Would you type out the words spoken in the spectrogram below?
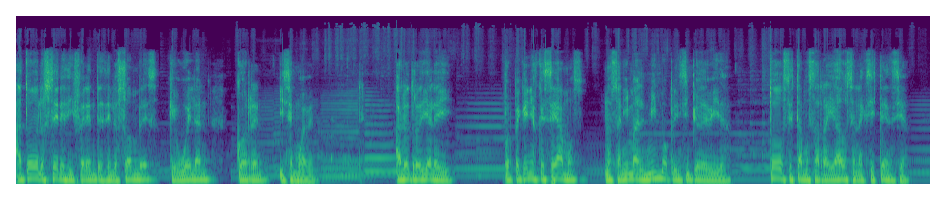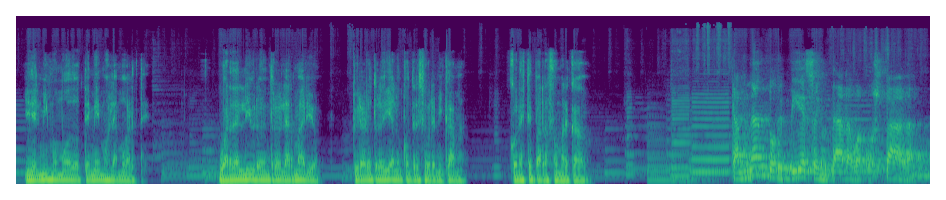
a todos los seres diferentes de los hombres que vuelan, corren y se mueven. Al otro día leí, por pequeños que seamos, nos anima el mismo principio de vida. Todos estamos arraigados en la existencia y del mismo modo tememos la muerte. Guardé el libro dentro del armario, pero al otro día lo encontré sobre mi cama, con este párrafo marcado. Caminando de pie sentada o acostada,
